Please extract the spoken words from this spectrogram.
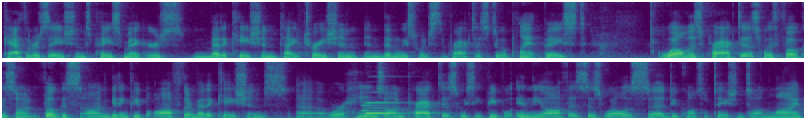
catheterizations, pacemakers, medication titration, and then we switched the practice to a plant-based wellness practice with focus on focus on getting people off their medications. Uh, we're a hands-on practice. We see people in the office as well as uh, do consultations online.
